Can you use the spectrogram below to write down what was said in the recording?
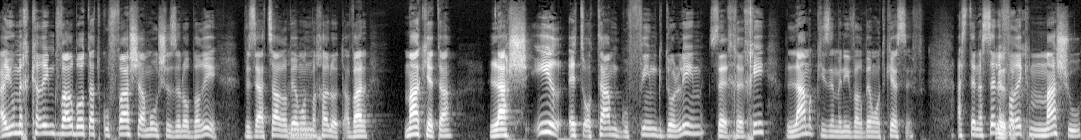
היו מחקרים כבר באותה תקופה שאמרו שזה לא בריא, וזה עצר הרבה מאוד מחלות. אבל מה הקטע? להשאיר את אותם גופים גדולים זה הכרחי, למה? כי זה מניב הרבה מאוד כסף. אז תנסה. לפרק משהו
